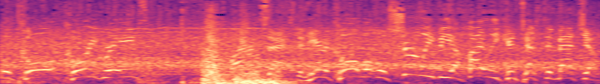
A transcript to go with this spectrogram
Michael Cole, Corey Graves, Byron Saxton here to call what will surely be a highly contested matchup.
